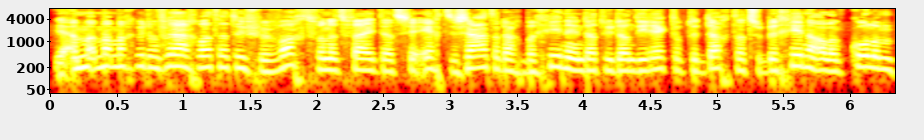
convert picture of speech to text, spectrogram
Ja, ma- ma- mag ik u dan vragen, wat had u verwacht van het feit dat ze echt zaterdag beginnen... en dat u dan direct op de dag dat ze beginnen al een column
